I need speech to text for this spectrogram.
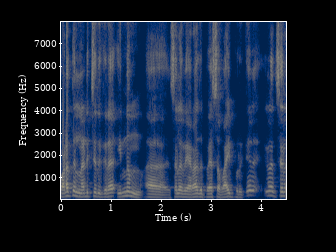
படத்தில் நடிச்சிருக்கிற இன்னும் சிலர் யாராவது பேச வாய்ப்பு இருக்குது இல்லை சில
